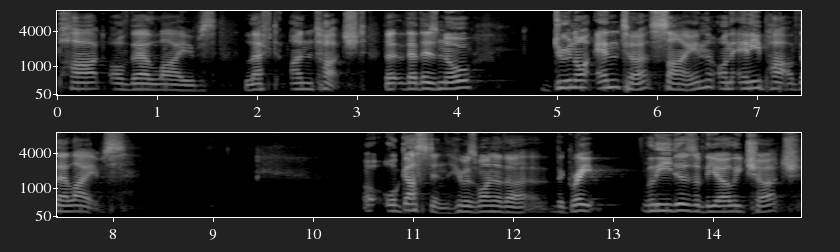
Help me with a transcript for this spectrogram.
part of their lives left untouched. That, that there's no do not enter sign on any part of their lives. Augustine, who was one of the, the great leaders of the early church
